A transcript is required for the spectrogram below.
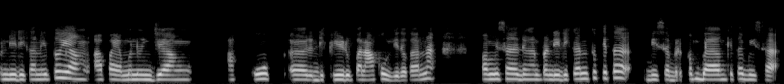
pendidikan itu yang apa ya menunjang aku uh, di kehidupan aku gitu. Karena kalau misalnya dengan pendidikan tuh kita bisa berkembang, kita bisa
